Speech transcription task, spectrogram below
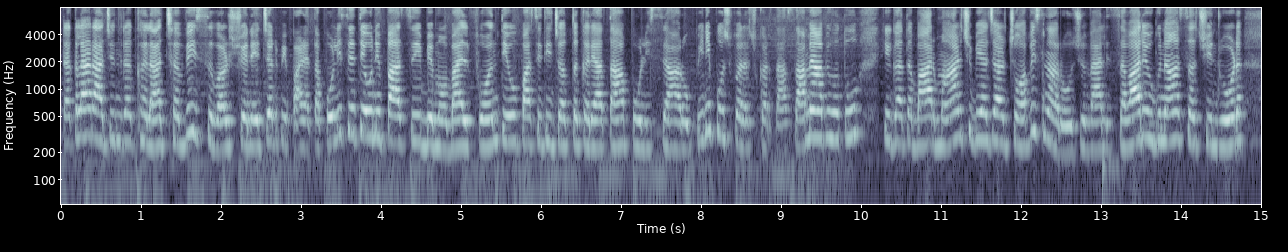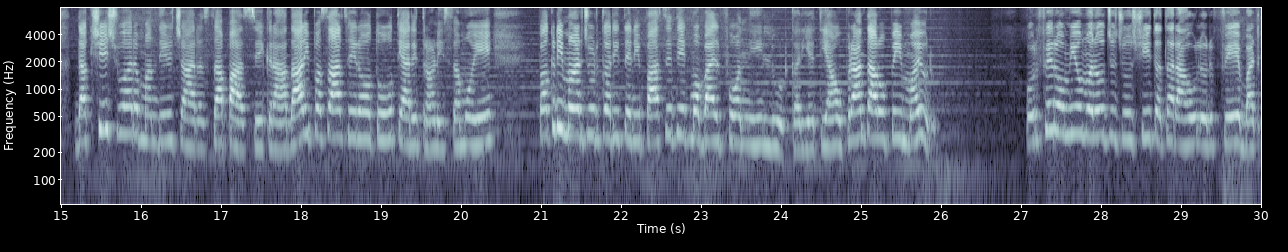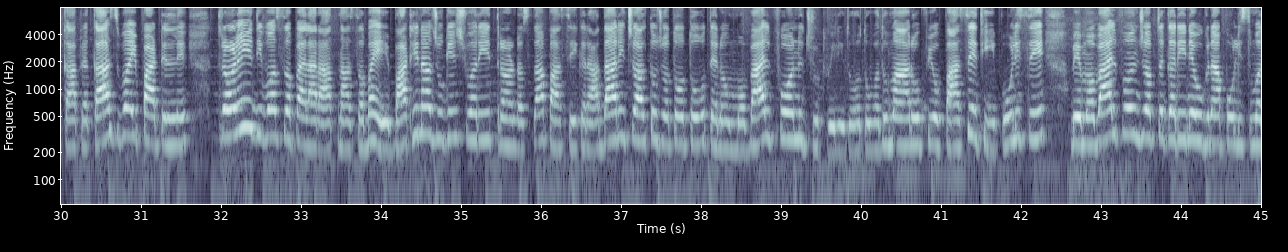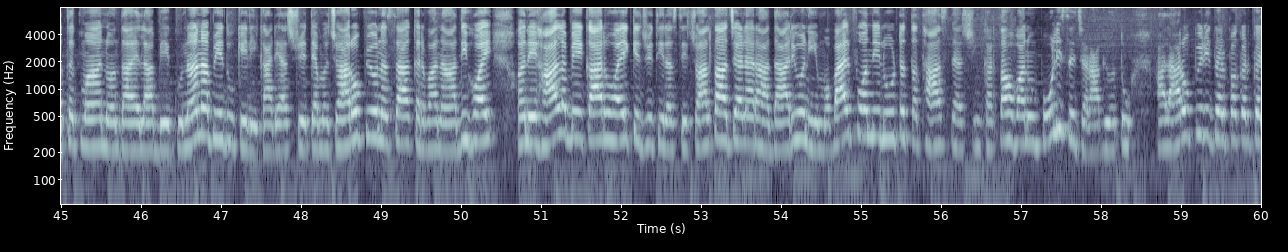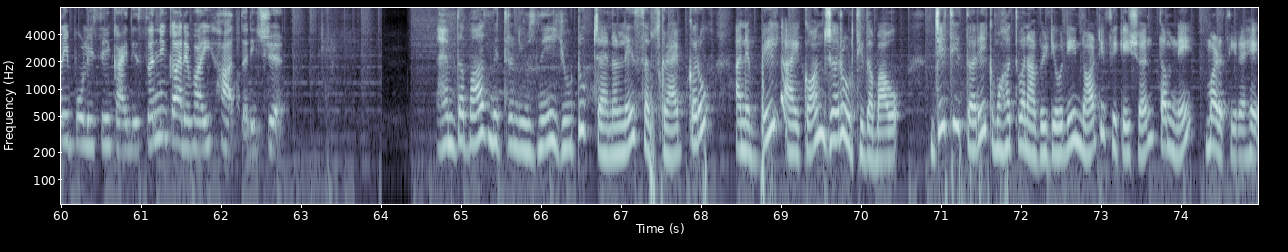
ટકલા રાજેન્દ્ર ખલા છવ્વીસ વર્ષીયને ઝડપી પાડ્યા હતા. પોલીસે તેઓની પાસે બે મોબાઈલ ફોન તેઓ પાસેથી જપ્ત કર્યા હતા. પોલીસે આરોપીની પૂછપરછ કરતા સામે આવ્યું હતું કે ગત બાર માર્ચ બે હજાર ચોવીસના રોજ વહેલી સવારે ઉગના સચિન રોડ, દક્ષેશ્વર મંદિર ચાર રસ્તા પાસે એક રાહદારી પસાર થઈ રહ્યો હતો. ત્યારે ત્રણ સમૂહે પકડી મારજોડ કરી તેની પાસેથી એક મોબાઈલ ફોનની લૂંટ કરી હતી. આ ઉપરાંત આરોપી મયુર ઉર્ફે રોમિયો મનોજ જોશી તથા રાહુલ ઉર્ફે બટકા પ્રકાશભાઈ પાટીલને ત્રણેય દિવસ પહેલા રાતના સમયે બાઠીના જોગેશ્વરી ત્રણ રસ્તા પાસે એક રાહદારી ચાલતો જતો હતો. તેનો મોબાઈલ ફોન ઝૂંટવી લીધો હતો. વધુમાં આરોપીઓ પાસેથી પોલીસે બે મોબાઈલ ફોન જપ્ત કરીને ઉગના પોલીસ મથકમાં નોંધાયેલા બે ગુનાના ભેદ ઉકેલી કાઢ્યા છે. તેમજ આરોપીઓ નશા કરવાના આદિ હોય અને હાલ બેકાર હોય કે જેથી રસ્તે ચાલતા અજાણ્યા રાહદારીઓની મોબાઈલ ફોનની લૂંટ તથા સ્નેચિંગ કરતા હોવાનું પોલીસે જણાવ્યું હતું. હાલ આરોપીની ધરપકડ કરી પોલીસે કાયદેસરની કાર્યવાહી હાથ ધરી છે. અહેમદાબાદ મિત્ર ન્યૂઝની યુટ્યુબ ચેનલને સબસ્ક્રાઇબ કરો અને બેલ આઇકોન જરૂરથી દબાવો, જેથી દરેક મહત્ત્વના વિડીયોની નોટિફિકેશન તમને મળતી રહે.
